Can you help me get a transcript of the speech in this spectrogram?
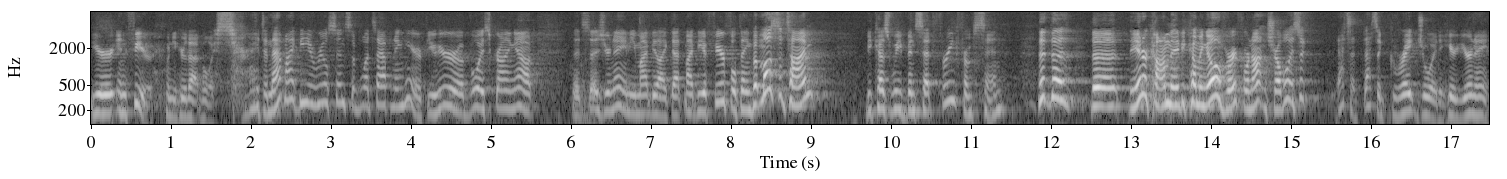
you're in fear when you hear that voice, right? And that might be a real sense of what's happening here. If you hear a voice crying out that says your name, you might be like, that might be a fearful thing. But most of the time, because we've been set free from sin, the, the, the, the intercom may be coming over if we're not in trouble. It's a, that's, a, that's a great joy to hear your name.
